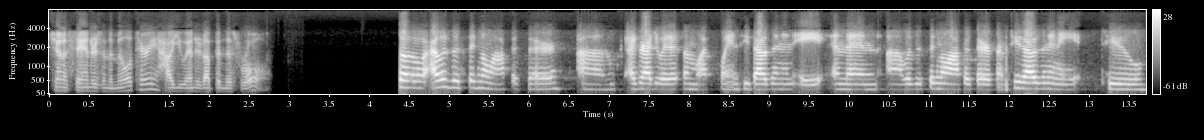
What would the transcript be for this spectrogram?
Jenna Sanders in the military, how you ended up in this role. So I was a signal officer. Um, I graduated from West Point in 2008, and then uh, was a signal officer from 2008 to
